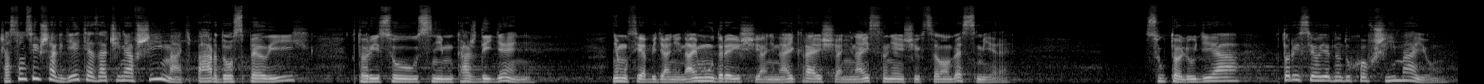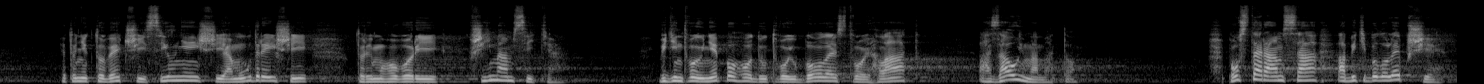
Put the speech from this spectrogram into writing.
Časom si však dieťa začína všímať pár dospelých, ktorí sú s ním každý deň. Nemusia byť ani najmúdrejší, ani najkrajší, ani najsilnejší v celom vesmíre. Sú to ľudia, ktorí si ho jednoducho všímajú. Je to niekto väčší, silnejší a múdrejší, ktorý mu hovorí, všímam si ťa. Vidím tvoju nepohodu, tvoju bolesť, tvoj hlad a zaujíma ma to. Postarám sa, aby ti bolo lepšie.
